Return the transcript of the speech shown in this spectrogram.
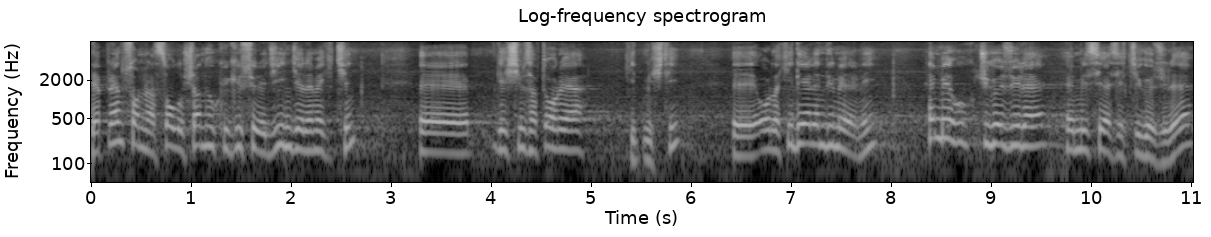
deprem sonrası oluşan hukuki süreci incelemek için e, geçtiğimiz hafta oraya gitmişti. E, oradaki değerlendirmelerini hem bir hukukçu gözüyle hem bir siyasetçi gözüyle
